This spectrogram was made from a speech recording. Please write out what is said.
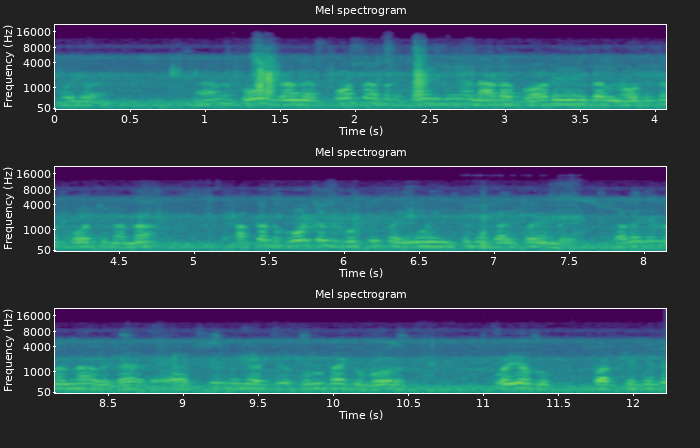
ಟೂ ನಾನು ಕೋಚ್ ನಾನು ಸ್ಪೋರ್ಟ್ಸ್ ట్రైనింగ్ నాడ బాడీ దాని నోటీస్ కోచ్ నన్న అక్కడ కోచెస్ గుర్తిపోయి ఇవ్వ ఇంటిలో కలిపోయింది అదే నన్న ఎక్స్ట్రీమ్ చేస్తే ఫుల్ బ్యాక్ గోల్ పోయి ఒక perfect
